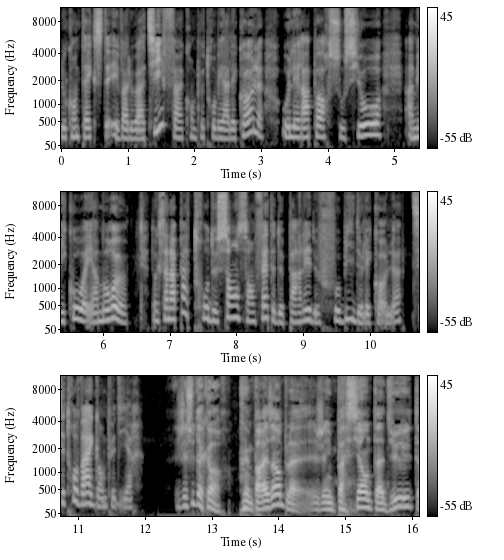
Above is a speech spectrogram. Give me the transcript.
le contexte évaluatif hein, qu'on peut trouver à l'école ou les rapports sociaux, amicaux et amoureux. Donc ça n'a pas trop de sens en fait de parler de phobie de l'école. C'est trop vague, on peut dire. Je suis d'accord. Par exemple, j'ai une patiente adulte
